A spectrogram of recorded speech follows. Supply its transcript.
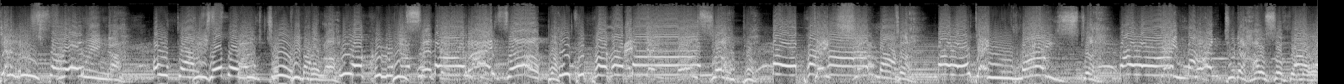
that is flowing. He spoke to people. He said, Rise up. And they rose up. They jumped. They raised. They ran to the house of the Lord.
